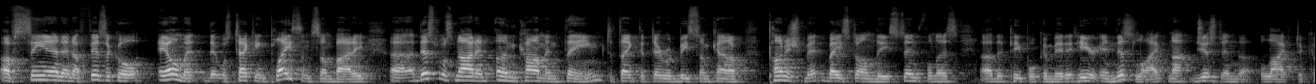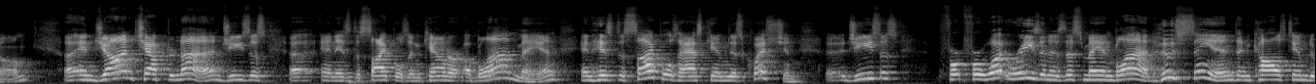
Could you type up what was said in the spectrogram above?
of sin and a physical ailment that was taking place in somebody, uh, this was not an uncommon theme to think that there would be some kind of punishment based on the sinfulness uh, that people committed here in this life, not just in the life to come. Uh, in John chapter 9, Jesus uh, and his disciples encounter a blind man, and his disciples ask him this question uh, Jesus, for, for what reason is this man blind? Who sinned and caused him to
